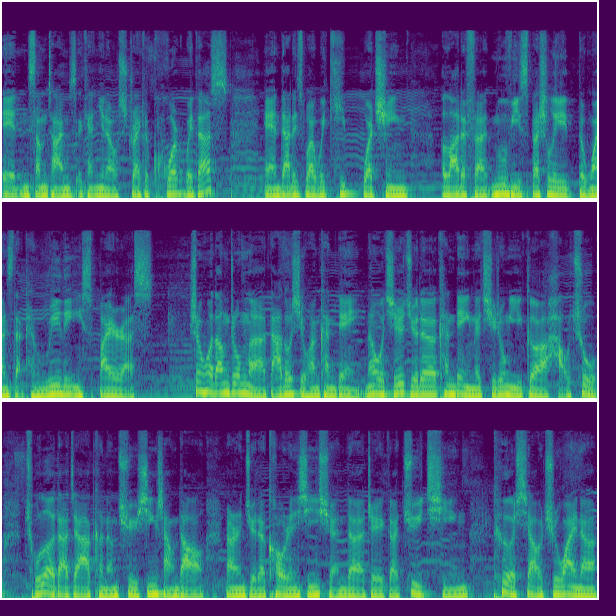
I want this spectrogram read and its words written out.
And sometimes it can, you know, strike a chord with us. And that is why we keep watching a lot of uh, movies, especially the ones that can really inspire us. 生活当中呢，大家都喜欢看电影。那我其实觉得看电影的其中一个好处，除了大家可能去欣赏到让人觉得扣人心弦的这个剧情特效之外呢，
